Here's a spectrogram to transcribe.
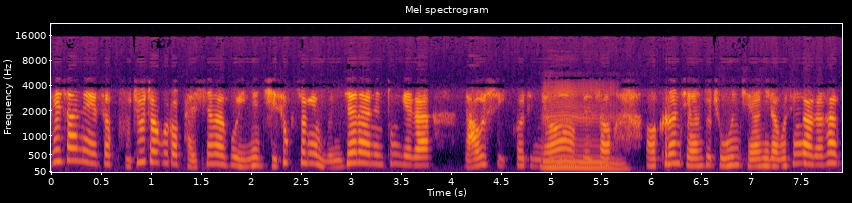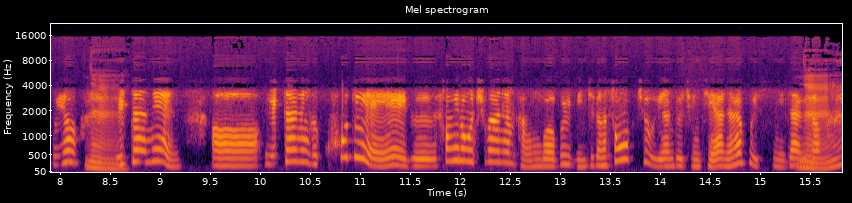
회사 내에서 구조적으로 발생하고 있는 지속적인 문제라는 통계가 나올 수 있거든요. 음. 그래서 어, 그런 제안도 좋은 제안이라고 생각을 하고요. 네. 일단은 어 일단은 그 코드에 그 성희롱을 추가하는 방법을 민주당 송옥주 의원도 지금 제안을 하고 있습니다. 그래서 네.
